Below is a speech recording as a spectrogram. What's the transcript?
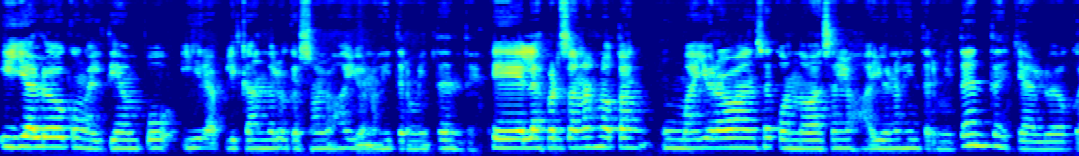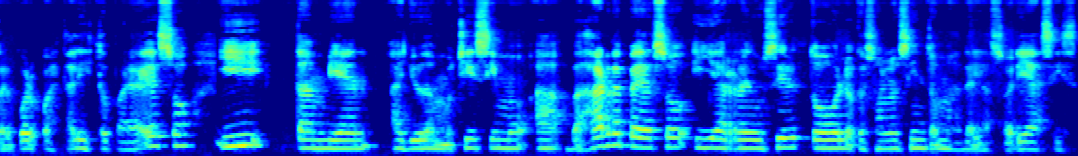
y ya luego con el tiempo ir aplicando lo que son los ayunos intermitentes. Eh, las personas notan un mayor avance cuando hacen los ayunos intermitentes. Ya luego que el cuerpo está listo para eso. Y también ayuda muchísimo a bajar de peso y a reducir todo lo que son los síntomas de la psoriasis,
